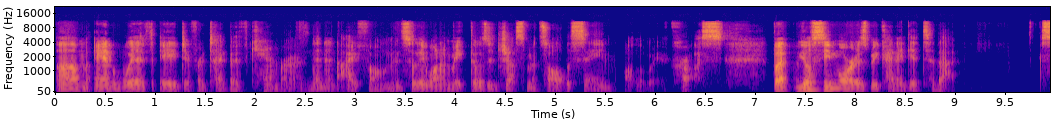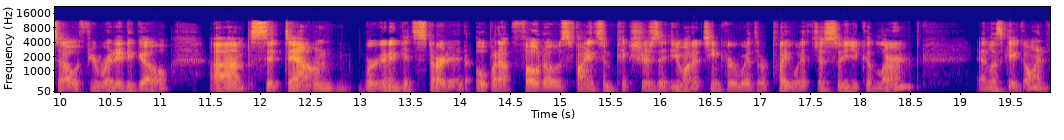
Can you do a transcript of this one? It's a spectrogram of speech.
um, and with a different type of camera than an iPhone. And so they want to make those adjustments all the same all the way across. But you'll see more as we kind of get to that. So if you're ready to go, um, sit down. We're going to get started. Open up photos, find some pictures that you want to tinker with or play with just so you can learn. And let's get going.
